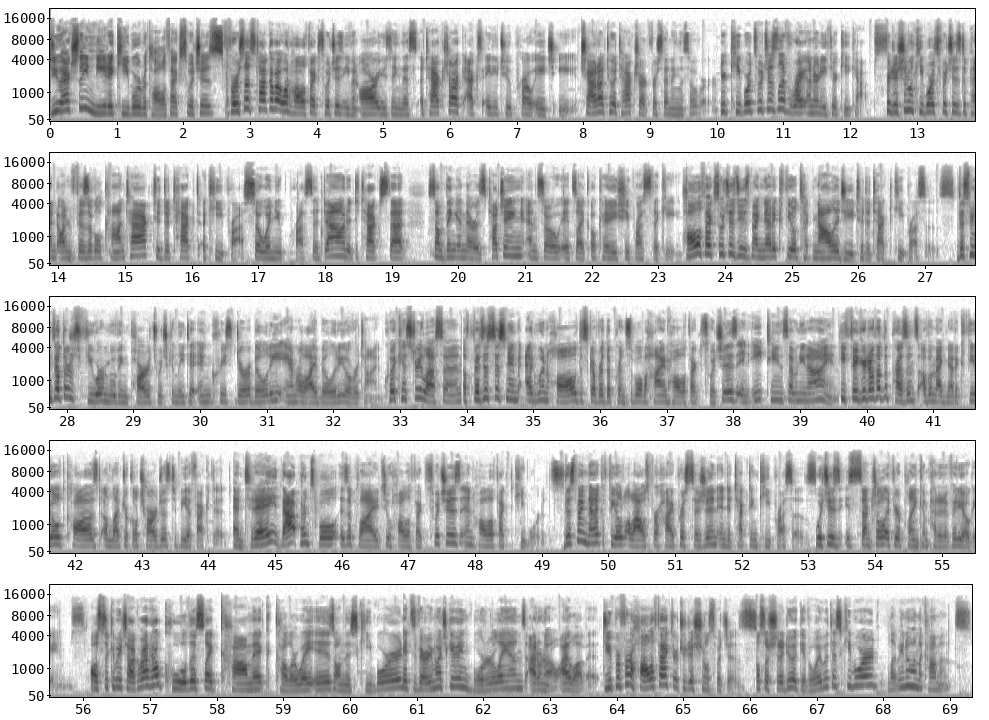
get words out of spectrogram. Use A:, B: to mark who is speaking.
A: Do you actually need a keyboard with Hall effect switches? First, let's talk about what Hall effect switches even are using this Attack Shark X82 Pro HE. Shout out to Attack Shark for sending this over. Your keyboard switches live right underneath your keycaps. Traditional keyboard switches depend on physical contact to detect a key press. So when you press it down, it detects that something in there is touching, and so it's like, okay, she pressed the key. Hall effect switches use magnetic field technology to detect key presses. This means that there's fewer moving parts, which can lead to increased durability and reliability over time. Quick history lesson. A physicist named Edwin Hall discovered the principle behind Hall effect switches in 1879. He figured out that the presence of a magnetic field caused electrical charges to be affected. And today, that principle is applied to Hall effect switches and Hall effect keyboards. This magnetic field allows for high precision in detecting key presses, which is essential if you're playing competitive video games. Also, can we talk about how cool this like comic colorway is on this keyboard? It's very much giving Borderlands. I don't know. I love it. Do you prefer Hall effect or traditional switches? Also, should I do a giveaway with this keyboard? Let me know in the comments.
